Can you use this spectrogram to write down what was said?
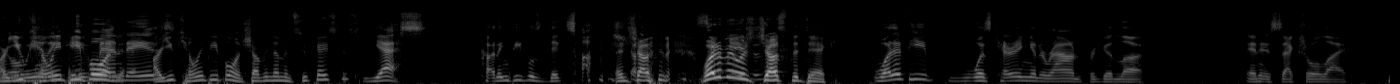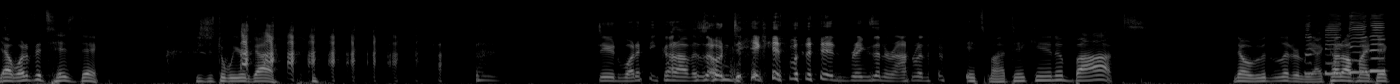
Are you we in the killing people? And, are you killing people and shoving them in suitcases? Yes. Cutting people's dicks off and, And shoving shoving. them in What if it was just the dick? What if he was carrying it around for good luck in his sexual life? Yeah. What if it's his dick? He's just a weird guy. Dude, what if he cut off his own dick and put it and brings it around with him? it's my dick in a box. No, literally, I cut off my dick.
